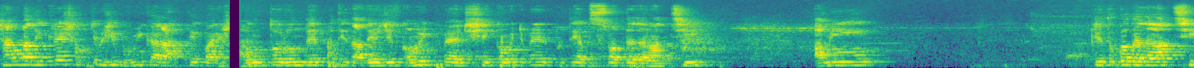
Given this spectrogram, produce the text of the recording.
সাংবাদিকরাই সবচেয়ে বেশি ভূমিকা রাখতে পারে। এবং তরুণদের প্রতি তাদের যে কমিটমেন্ট সেই কমিটমেন্টের প্রতি আমি শ্রদ্ধা জানাচ্ছি। আমি কৃতজ্ঞতা জানাচ্ছি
